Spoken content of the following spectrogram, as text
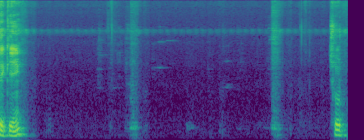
থেকে ছোট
